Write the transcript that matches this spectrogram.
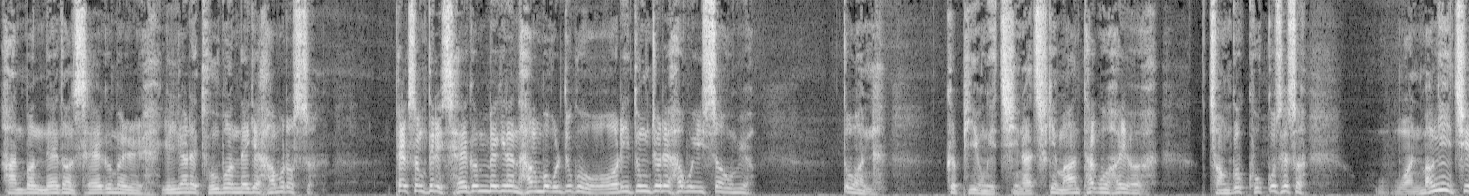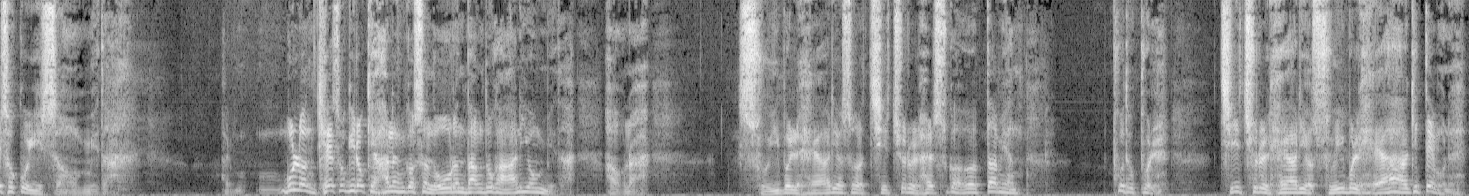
한 번 내던 세금을 1년에 두 번 내게 함으로써 백성들이 세금 매기는 항목을 두고 어리둥절해 하고 있어오며 또한 그 비용이 지나치게 많다고 하여 전국 곳곳에서 원망이 치솟고 있어옵니다. 물론 계속 이렇게 하는 것은 옳은 방도가 아니옵니다. 하오나 수입을 헤아려서 지출을 할 수가 없다면 부득불 지출을 헤아려 수입을 해야 하기 때문에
